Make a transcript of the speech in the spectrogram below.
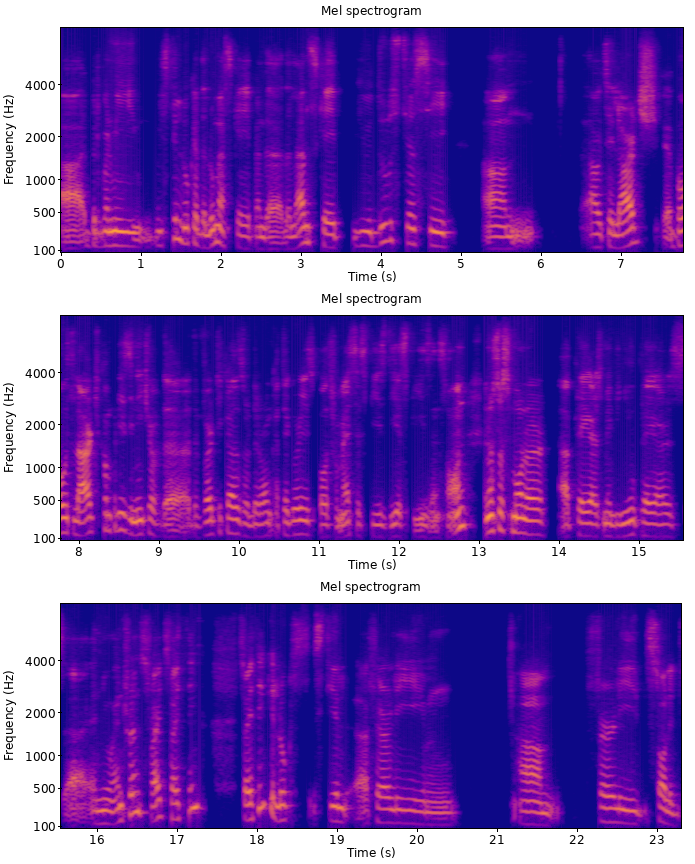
Uh, but when we we still look at the Lumascape and the, the landscape, you do still see, um, I would say, large both large companies in each of the the verticals or their own categories, both from SSPs, DSPs, and so on, and also smaller uh, players, maybe new players uh, and new entrants, right? So I think so I think it looks still uh, fairly. Um, um, fairly solid,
